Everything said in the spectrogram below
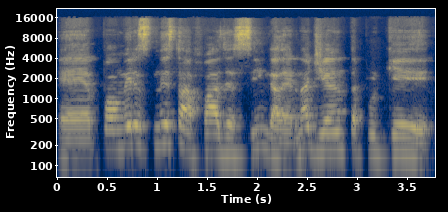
é, o Palmeiras, nessa fase assim, galera, não adianta, porque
